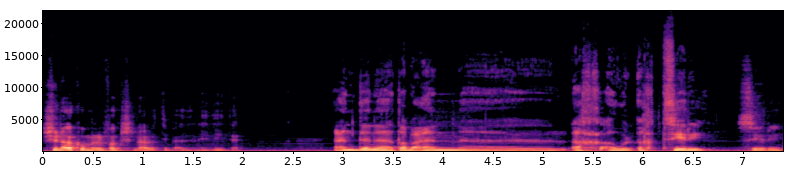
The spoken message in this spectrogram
شنو أكو من الـ functionality بعد الجديدة؟ عندنا طبعا آه، الأخ أو الأخت سيري سيري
